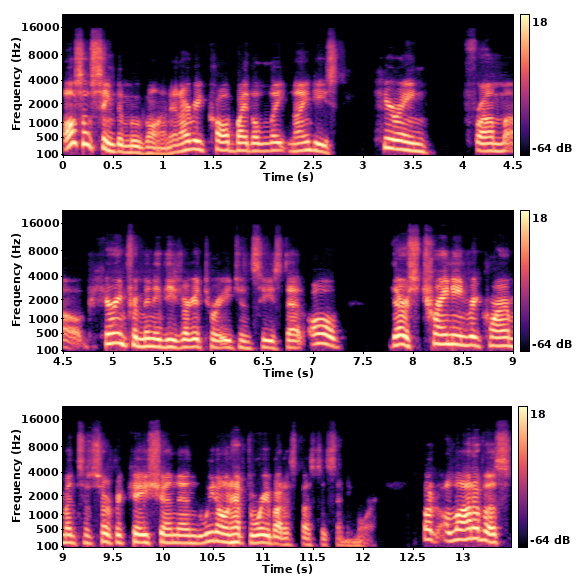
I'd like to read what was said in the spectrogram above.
also seemed to move on. And I recall by the late 90s hearing from uh, hearing from many of these regulatory agencies that oh, there's training requirements and certification, and we don't have to worry about asbestos anymore. But a lot of us,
